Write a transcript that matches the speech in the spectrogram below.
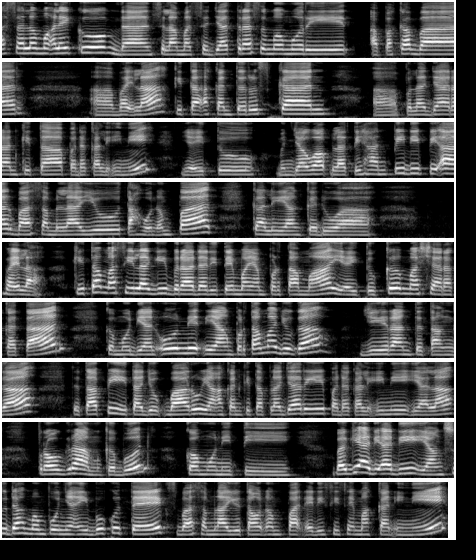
Assalamualaikum dan selamat sejahtera semua murid. Apa khabar? Uh, baiklah, kita akan teruskan uh, pelajaran kita pada kali ini iaitu menjawab latihan PDPR Bahasa Melayu tahun 4 kali yang kedua. Baiklah, kita masih lagi berada di tema yang pertama iaitu kemasyarakatan. Kemudian unit yang pertama juga jiran tetangga. Tetapi tajuk baru yang akan kita pelajari pada kali ini ialah program kebun komuniti. Bagi adik-adik yang sudah mempunyai buku teks Bahasa Melayu tahun 4 edisi semakan ini,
